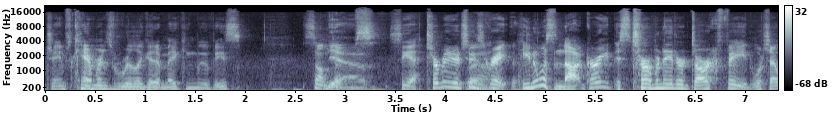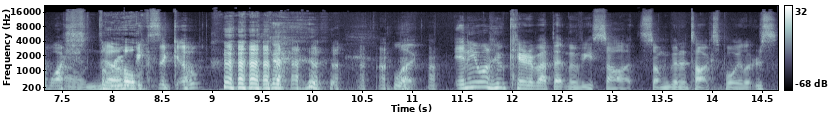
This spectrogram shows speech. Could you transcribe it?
james cameron's really good at making movies Sometimes. so yeah, Terminator 2 is Well, great. You know what's not great? Is Terminator Dark Fate, which I watched Oh, three no. weeks ago. Look, anyone who cared about that movie saw it, so I'm gonna talk spoilers.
